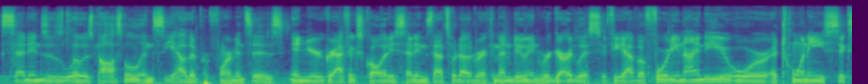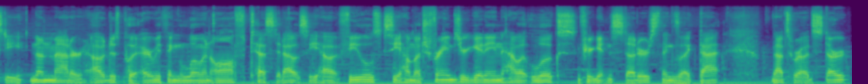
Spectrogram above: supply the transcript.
settings as low as possible and see how the performance is. In your graphics quality settings, that's what I would recommend doing, regardless if you have a 4090 or a 2060, none matter. I would just put everything low and off, test it out, see how it feels, see how much frames you're getting, how it looks, if you're getting stutters, things like that. That's where I'd start.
